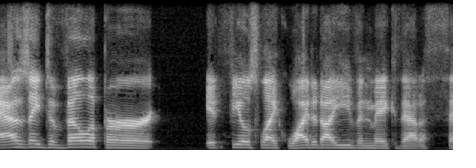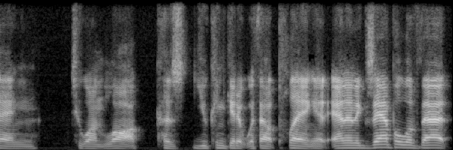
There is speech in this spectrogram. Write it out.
as a developer, it feels like why did I even make that a thing to unlock? Because you can get it without playing it. And an example of that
